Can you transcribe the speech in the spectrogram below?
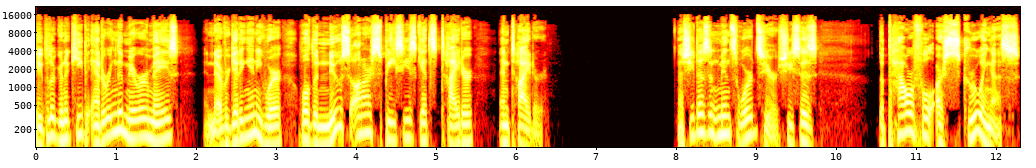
People are going to keep entering the mirror maze and never getting anywhere while the noose on our species gets tighter and tighter. Now, she doesn't mince words here. She says, the powerful are screwing us.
